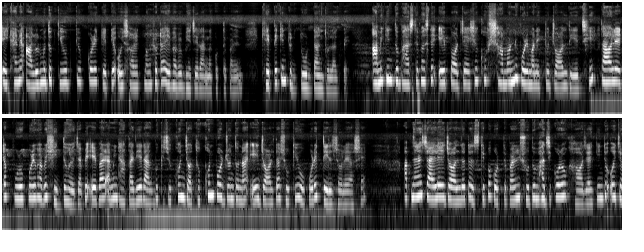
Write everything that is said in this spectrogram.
এখানে আলুর মতো কিউব কিউব করে কেটে ওই সলিড মাংসটা এভাবে ভেজে রান্না করতে পারেন। খেতে কিন্তু দুর্দান্ত লাগবে। আমি কিন্তু ভাজতে ভাজতে এই পর্যায়ে এসে খুব সামান্য পরিমাণে একটু জল দিয়েছি। তাহলে এটা পুরোপুরিভাবে সিদ্ধ হয়ে যাবে। এবার আমি ঢাকা দিয়ে রাখব কিছুক্ষণ, যতক্ষণ পর্যন্ত না এই জলটা শুকিয়ে উপরে তেল চলে আসে। আপনারা চাইলে এই জল দুটো স্কিপও করতে পারেন, শুধু ভাজি করেও খাওয়া যায়। কিন্তু ওই যে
